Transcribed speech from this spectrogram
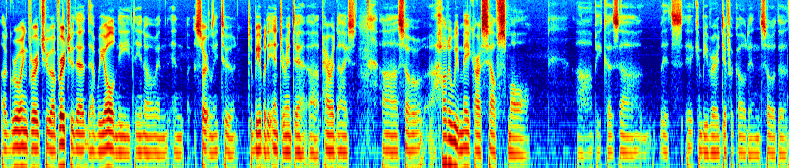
a growing virtue, a virtue that, that we all need, you know, and, and certainly to, to be able to enter into uh, paradise. Uh, so, how do we make ourselves small? Uh, because uh, it's it can be very difficult, and so the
